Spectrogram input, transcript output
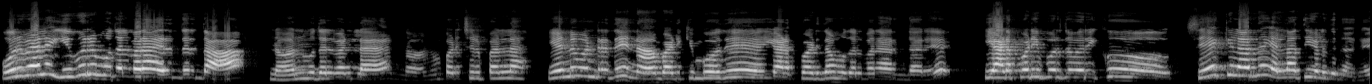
ஒருவேளை இவரு முதல்வரா இருந்திருந்தா நான் முதல்வன்ல நானும் படிச்சிருப்பேன்ல. என்ன பண்றது? நான் படிக்கும் போது எடப்பாடி தான் முதல்வரா இருந்தாரு. எடப்பாடி பொறுத்த வரைக்கும் சேக்கிலார் தான் எல்லாத்தையும் எழுதினாரு.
